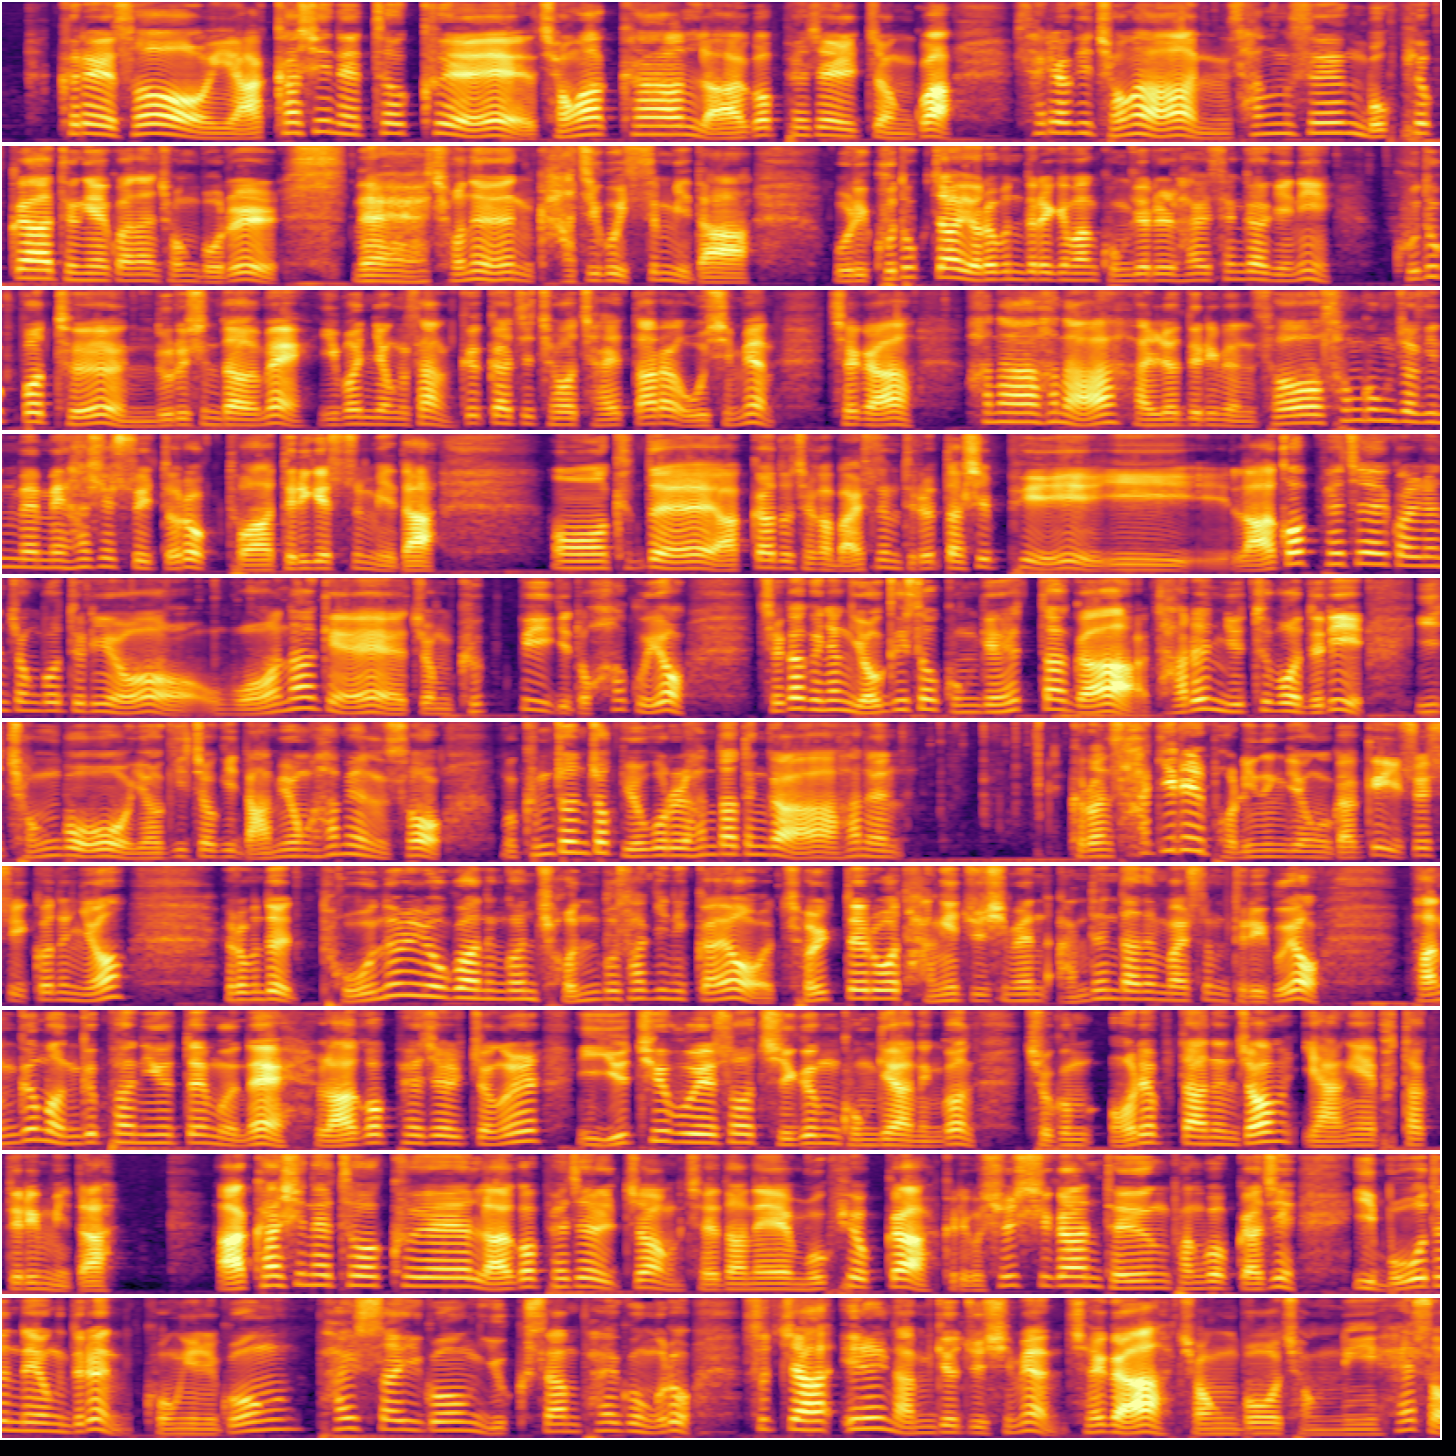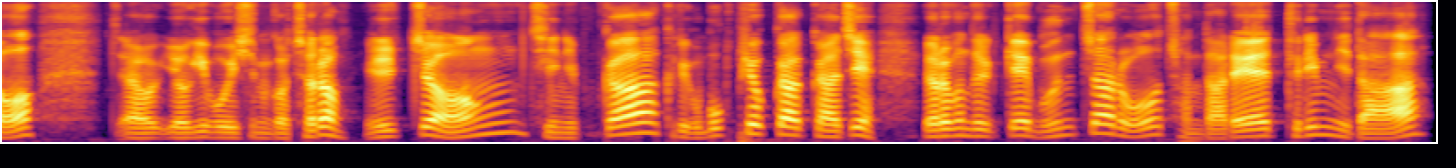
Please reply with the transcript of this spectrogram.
그래서 이 아카시 네트워크의 정확한 락업 해제 일정과 세력이 정한 상승 목표가 등에 관한 정보를 네, 저는 가지고 있습니다. 우리 구독자 여러분들에게만 공개를 할 생각이니 구독 버튼 누르신 다음에 이번 영상 끝까지 저 잘 따라오시면 제가 하나하나 알려드리면서 성공적인 매매 하실 수 있도록 도와드리겠습니다. 어, 근데 아까도 제가 말씀드렸다시피 이 락업 해제 관련 정보들이요. 워낙에 좀 극비이기도 하고요. 제가 그냥 여기서 공개했다가 다른 유튜버들이 이 정보 여기저기 남용하면서 뭐 금전적 요구를 한다든가 하는 그런 사기를 벌이는 경우가 꽤 있을 수 있거든요. 여러분들 돈을 요구하는 건 전부 사기니까요. 절대로 당해주시면 안 된다는 말씀 드리고요. 방금 언급한 이유 때문에 락업 해제 일정을 이 유튜브에서 지금 공개하는 건 조금 어렵다는 점 양해 부탁드립니다. 아카시 네트워크의 락업 해제 일정, 재단의 목표가, 그리고 실시간 대응 방법까지 이 모든 내용들은 010-8420-6380으로 숫자 1 남겨주시면 제가 정보 정리해서 여기 보이시는 것처럼 일정, 진입가, 그리고 목표가까지 여러분들께 문자로 전달해 드립니다.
